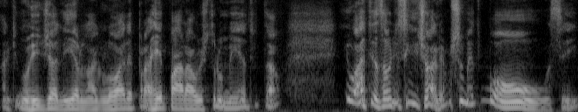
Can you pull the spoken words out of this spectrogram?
aqui no Rio de Janeiro, na Glória, para reparar o instrumento e tal. E o artesão disse o seguinte: olha, é um instrumento bom, assim,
